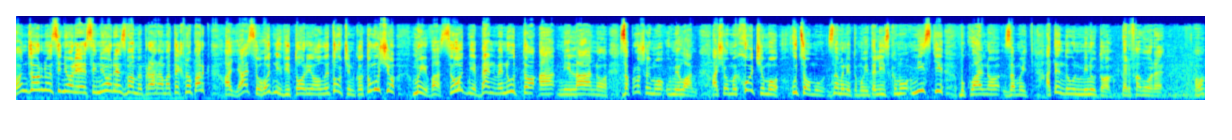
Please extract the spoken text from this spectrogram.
Бонджорно, сеньорі і сеньори, з вами програма Технопарк. А я сьогодні Віторіо Литовченко, тому що ми вас сьогодні бенвенуто а Мілано. Запрошуємо у Мілан. А що ми хочемо у цьому знаменитому італійському місті буквально за мить. Атенде un minuto, per favore. О,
